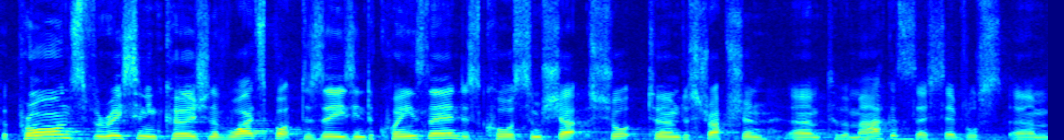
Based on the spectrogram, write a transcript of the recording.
For prawns, the recent incursion of white spot disease into Queensland has caused some short-term disruption um, to the market, so several um,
